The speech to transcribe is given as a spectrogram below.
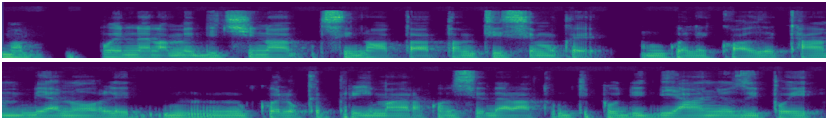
Ma poi nella medicina si nota tantissimo che comunque le cose cambiano, le, quello che prima era considerato un tipo di diagnosi poi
